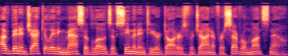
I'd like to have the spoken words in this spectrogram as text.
I've been ejaculating massive loads of semen into your daughter's vagina for several months now.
